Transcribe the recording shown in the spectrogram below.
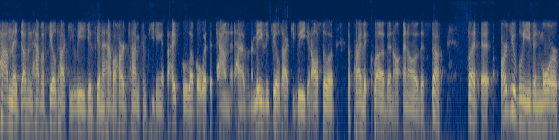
town that doesn't have a field hockey league is going to have a hard time competing at the high school level with a town that has an amazing field hockey league and also a, a private club and all, and all of this stuff. But uh, arguably, even more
